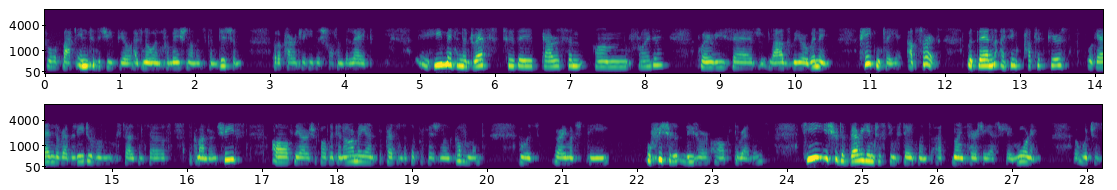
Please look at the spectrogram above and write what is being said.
brought back into the GPO. I have no information on his condition, but apparently he was shot in the leg. He made an address to the garrison on Friday where he said, lads, we are winning. Patently absurd. But then I think Patrick Pearse, again, the rebel leader who styles himself the commander in chief, of the Irish Republican Army and the president of the provisional government, who was very much the official leader of the rebels. He issued a very interesting statement at 9:30 yesterday morning, which was,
